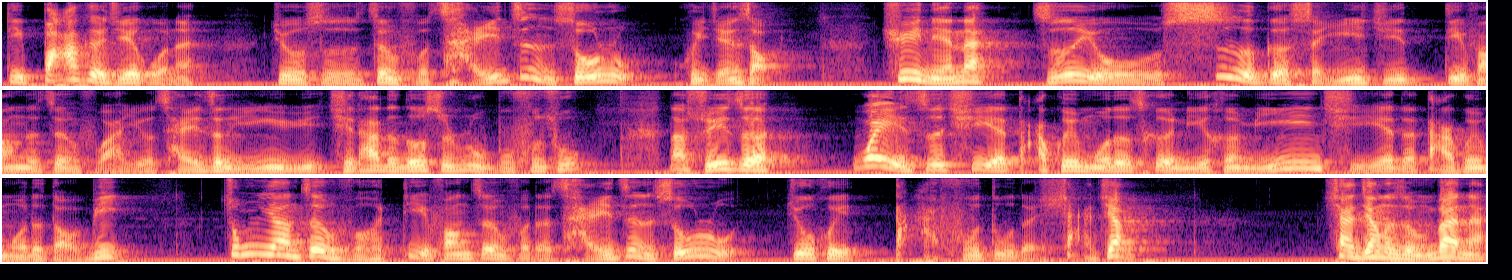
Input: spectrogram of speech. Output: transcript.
第八个结果呢？就是政府财政收入会减少。去年呢，只有四个省一级地方的政府啊有财政盈余，其他的都是入不敷出。那随着外资企业大规模的撤离和民营企业的大规模的倒闭，中央政府和地方政府的财政收入就会大幅度的下降。下降了怎么办呢？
